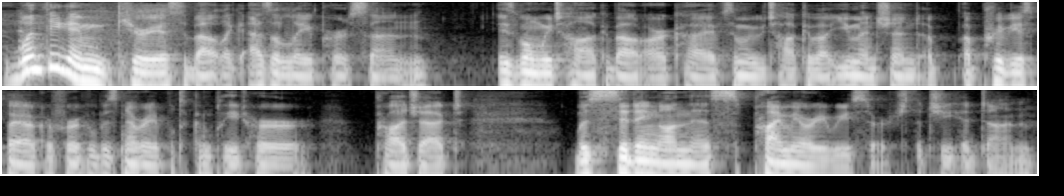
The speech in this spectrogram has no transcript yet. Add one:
one thing I'm curious about, like as a layperson, is when we talk about archives and when we talk about, you mentioned a, a previous biographer who was never able to complete her project was sitting on this primary research that she had done.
